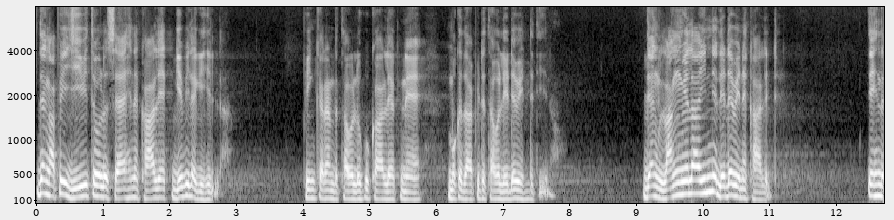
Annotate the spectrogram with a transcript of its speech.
දැන් අපේ ජීවිතවල සෑහෙන කාලයක් ගෙවිල ගිහිල්ලා. පින් කරන්න තව ලොකු කාලයක් නෑ මොකද අපිට තව ලෙඩ වෙන්න තියෙනවා. දැන් ලංවෙලා ඉන්න ලෙඩ වෙන කාලෙට. එහිද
